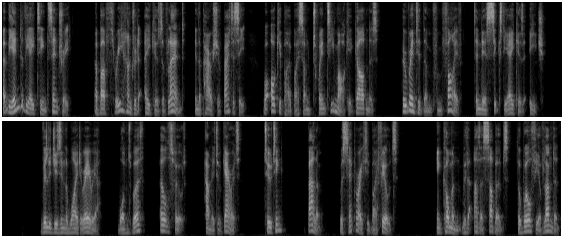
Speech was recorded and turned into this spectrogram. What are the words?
At the end of the 18th century, above 300 acres of land in the parish of Battersea were occupied by some 20 market gardeners, who rented them from 5 to near 60 acres each. Villages in the wider area Wandsworth, Earlsfield, Hamlet of Garratt, Tooting, Balham was separated by fields. In common with other suburbs, the wealthy of London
